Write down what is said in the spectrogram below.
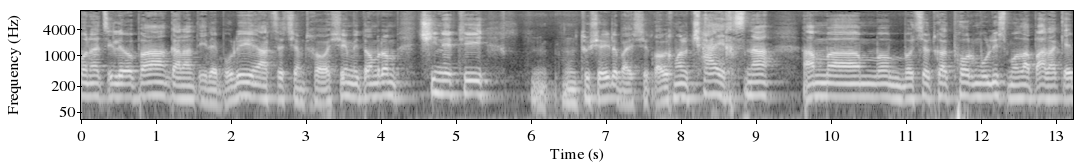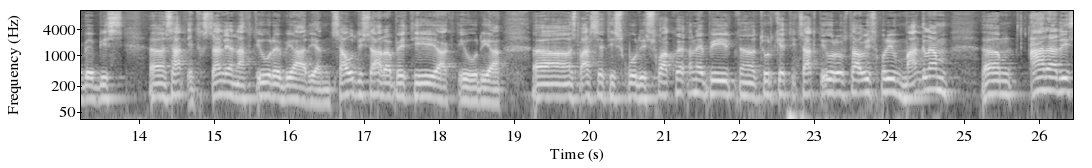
მონაწილეობა გარანტირებული არც ერთ შემთხვევაში, იმიტომ რომ ჩინეთი თუ შეიძლება ის სიტყვა ვიხმარო, ჩაეხსნა ამ ასე ვთქვათ ფორმულის მოლაპარაკებების საკითხს. ძალიან აქტიურები არიან. საუდის არაბეთი აქტიურია. სპარსეთის ყური სხვა ქვეყნები თურქეთიც აქტიურობს თავის მხრივ მაგრამ არ არის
